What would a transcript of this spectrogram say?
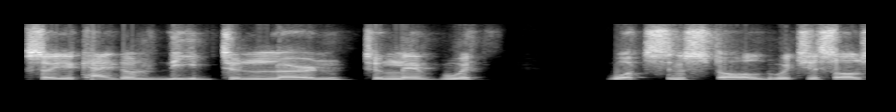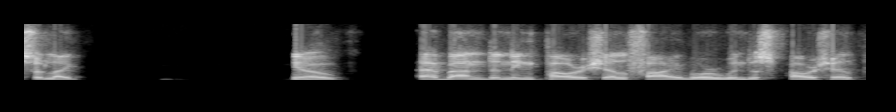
So you kind of need to learn to live with what's installed, which is also like, you know, abandoning PowerShell 5 or Windows PowerShell.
